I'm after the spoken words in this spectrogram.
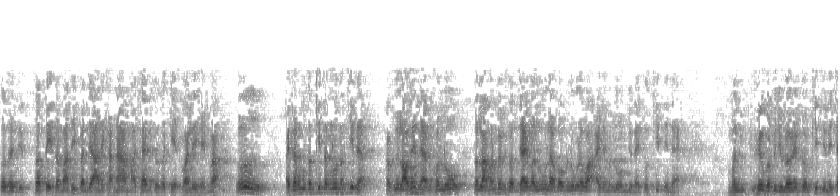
ตัวสติสติสมาธิปัญญาในขันหน้ามาใช้เป็นตัวสังเกตไว้เลยเห็นว่าเออไอ้ทั้งรู้ทั้งคิดทั้งรู้ทั้งคิดเนี่ย ก็คือเราที่แน่เป็นคนรู้ตอนหลังมันไม่สนใจว่ารู้แล้วมันรู้แล้วว่าไอ้เนี่ยมันรวมอยู่ในตัวคิดนี่แน่มันคือมันไปอยู่เลยในตัวคิดอยู่ในใจ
